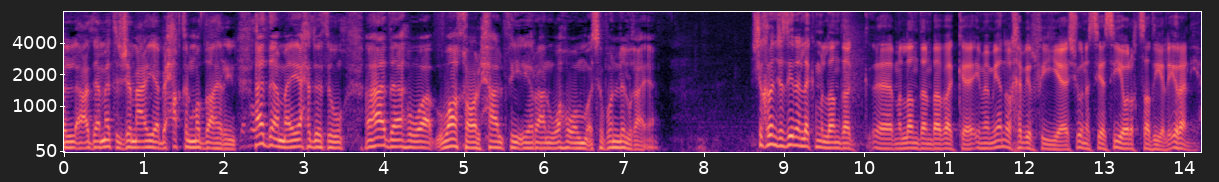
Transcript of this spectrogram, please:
الإعدامات الجماعية بحق المتظاهرين هذا ما يحدث هذا هو واقع الحال في إيران وهو مؤسف للغاية. شكرا جزيلا لك من لندن من لندن بابك إماميان الخبير في الشؤون السياسية والاقتصادية الإيرانية.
